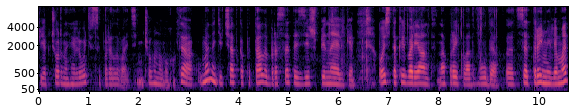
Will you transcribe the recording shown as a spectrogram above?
як чорний геліотіс і переливається, нічого нового. Так, у мене дівчатка питали браслети зі шпінельки. Ось такий варіант, наприклад, буде. Е, Це 3 мм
